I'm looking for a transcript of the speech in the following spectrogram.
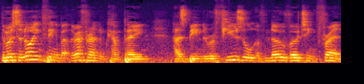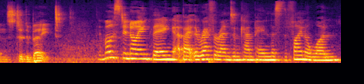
the most annoying thing about the referendum campaign has been the refusal of no voting friends to debate. The most annoying thing about the referendum campaign, this is the final one,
